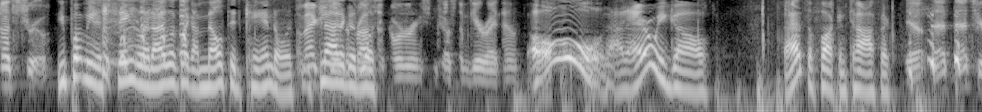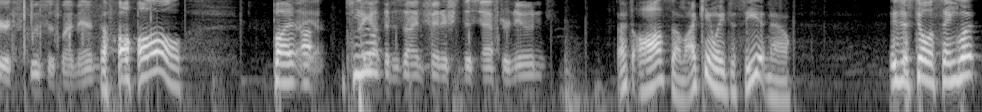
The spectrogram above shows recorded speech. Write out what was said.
That's true. You put me in a singlet, I look like a melted candle. It's, not a good look. I'm it's actually not in a the good process look. ordering some custom gear right now. Oh, now there we go. That's a fucking topic. Yeah, that, that's your exclusive, my man. Oh, but uh, Yeah. I got the design finished this afternoon. that's awesome. I can't wait to see it now. Is it still a singlet?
